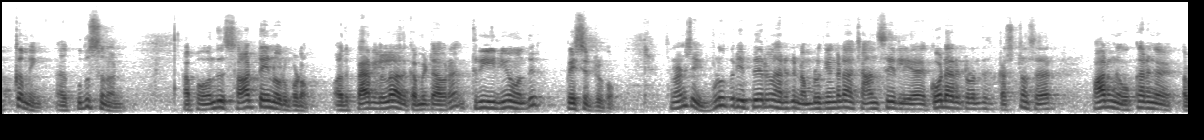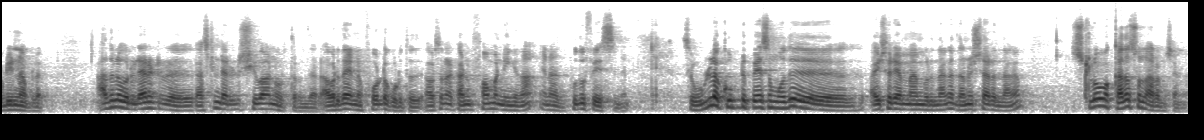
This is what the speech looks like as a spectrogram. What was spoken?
அப்கமிங் அது புதுசு நான். அப்போ வந்து சாட்டைன்னு ஒரு படம். அது பேரலாக அது கமிட் ஆகிறேன் த்ரீலையும் வந்து பேசிகிட்டு இருக்கோம். ஸோ நினச்சேன் இவ்வளோ பெரிய பேர்லாம் இருக்குது நம்மளுக்கு எங்கடா சான்ஸே இல்லையா. கோ டைரக்டர் வந்து கஷ்டம் சார் பாருங்கள் உட்காருங்க அப்படின்னாப்புல. அதில் ஒரு டேரக்டர் அசிஸ்டன்ட் டேரக்டர் சிவான்னு ஒருத்தர் இருந்தார். அவர் தான் என்ன ஃபோட்டோ கொடுத்தது. அவர் சொன்னார் கன்ஃபார்மாக நீங்கள் தான். ஏன்னா அது புது ஃபேஸ்னு ஸோ உள்ளே கூப்பிட்டு பேசும்போது ஐஸ்வர்யா மேம் இருந்தாங்க தனுஷா இருந்தாங்க. ஸ்லோவாக கதை சொல்ல ஆரம்பிச்சாங்க.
